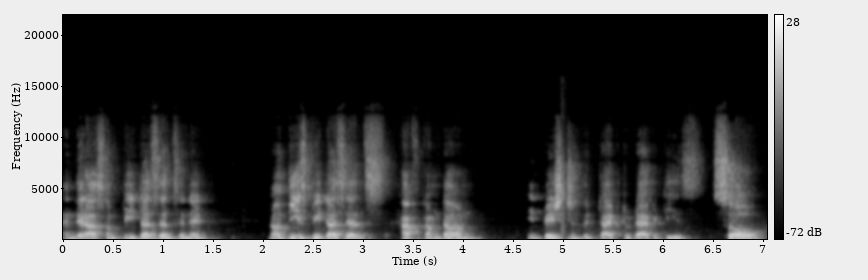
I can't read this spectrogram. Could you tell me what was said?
and there are some beta cells in it. Now, these beta cells have come down in patients with type 2 diabetes. So,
